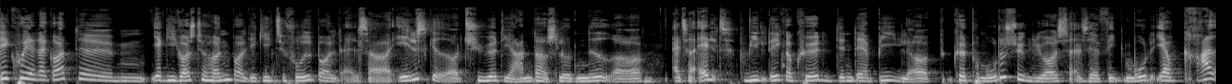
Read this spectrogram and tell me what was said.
Det kunne jeg da godt... Øh, jeg gik også til håndbold, jeg gik til fodbold, altså og elskede at tyre de andre og slå dem ned, og altså alt vildt, ikke? Og kørte i den der bil, og kørte på motorcykel jo også. Altså jeg fik motor... Jeg græd,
